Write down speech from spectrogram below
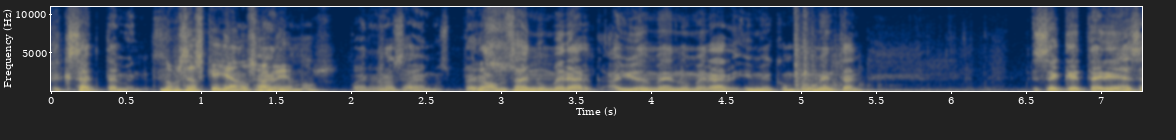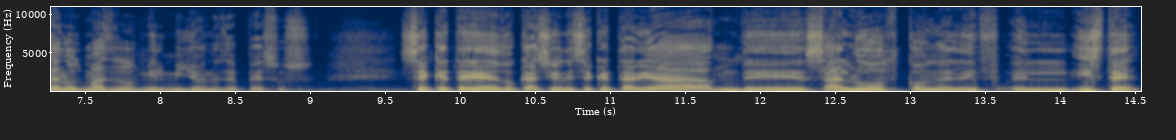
Exactamente. No, pues es que ya no sabemos. Bueno, no sabemos. Pero vamos a enumerar, ayúdenme a enumerar y me complementan. Secretaría de Salud, más de 2 mil millones de pesos. Secretaría de Educación y Secretaría de Salud con el, el ISTE,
